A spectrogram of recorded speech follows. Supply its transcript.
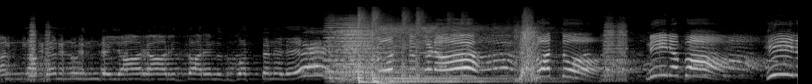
ನನ್ನ ಬೆನ್ನು ಹಿಂದೆ ಯಾರ್ಯಾರಿದ್ದಾರೆ ಅನ್ನೋದು ಗೊತ್ತನೆಲೆ? ಗೊತ್ತು ಕಣ, ಗೊತ್ತು. ನೀನೊಬ್ಬ ಹೀನ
